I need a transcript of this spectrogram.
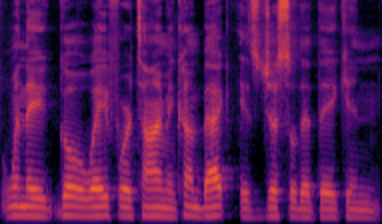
when they go away for a time and come back, it's just so that they can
